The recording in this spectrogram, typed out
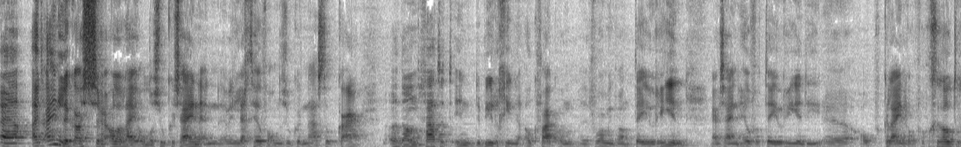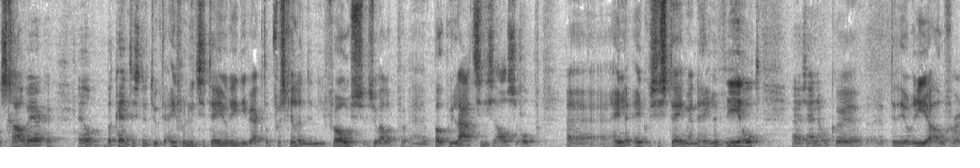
Uh, uiteindelijk, als er allerlei onderzoeken zijn, en je legt heel veel onderzoeken naast elkaar, dan gaat het in de biologie ook vaak om de vorming van theorieën. Er zijn heel veel theorieën die uh, op kleinere of op grotere schaal werken. Heel bekend is natuurlijk de evolutietheorie, die werkt op verschillende niveaus, zowel op populaties als op hele ecosystemen en de hele wereld. Er zijn ook theorieën over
